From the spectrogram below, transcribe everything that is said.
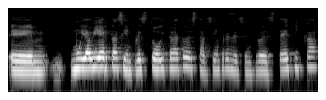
Em, muy abierta, siempre estoy, trato de estar siempre en el centro de estética.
